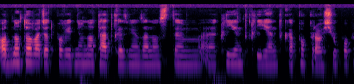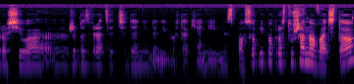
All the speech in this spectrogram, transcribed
odnotować odpowiednią notatkę związaną z tym e, klient, klientka poprosił, poprosiła, e, żeby zwracać się do, niej, do niego w taki, a nie inny sposób i po prostu szanować to.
